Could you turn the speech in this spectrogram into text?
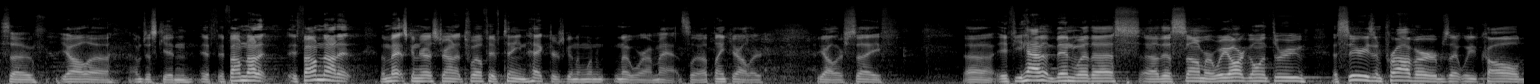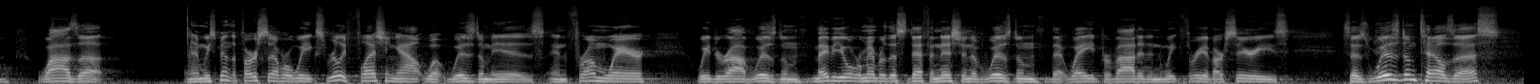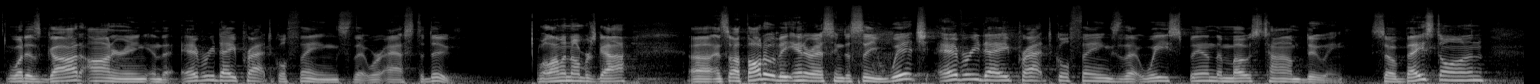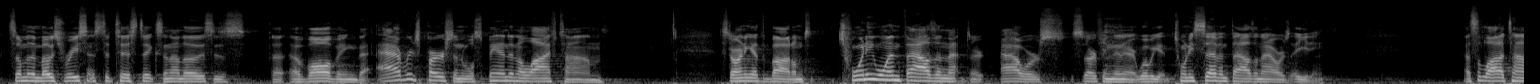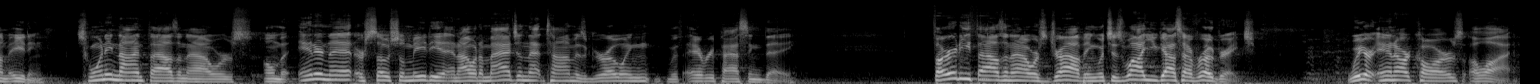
so y'all, uh, I'm just kidding. If, if I'm not at if I'm not at the Mexican restaurant at 12:15, Hector's going to want to know where I'm at. So I think y'all are y'all are safe. Uh, if you haven't been with us uh, this summer, we are going through a series in Proverbs that we've called "Wise Up," and we spent the first several weeks really fleshing out what wisdom is and from where we derive wisdom. Maybe you'll remember this definition of wisdom that Wade provided in week three of our series. It says, Wisdom tells us what is God honoring in the everyday practical things that we're asked to do. Well, I'm a numbers guy, uh, and so I thought it would be interesting to see which everyday practical things that we spend the most time doing. So, based on some of the most recent statistics, and I know this is uh, evolving, the average person will spend in a lifetime starting at the bottom, 21,000 hours surfing the internet. What we get? 27,000 hours eating. That's a lot of time eating. 29,000 hours on the internet or social media, and I would imagine that time is growing with every passing day. 30,000 hours driving, which is why you guys have road rage. We are in our cars a lot,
